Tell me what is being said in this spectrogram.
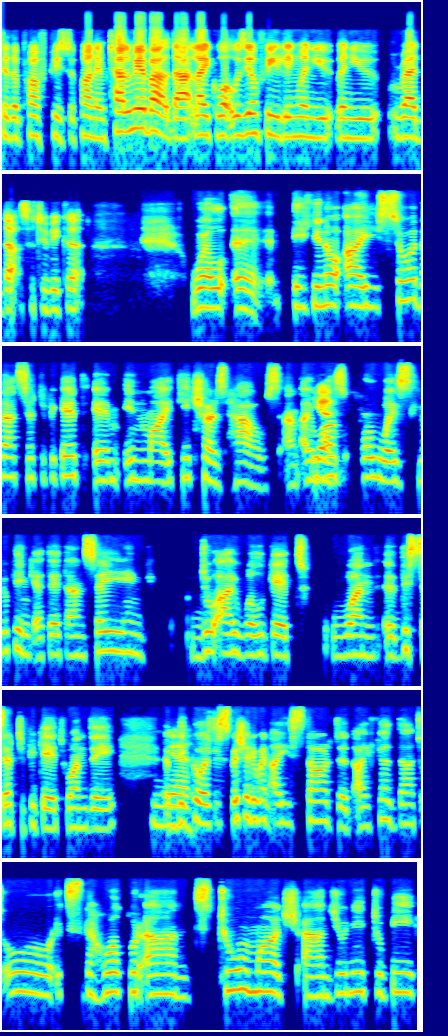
to the prophet peace upon him. Tell me about that. Like what was your feeling when you when you read that certificate well, uh, you know, I saw that certificate in, in my teacher's house, and I yeah. was always looking at it and saying, do I will get one uh, this certificate one day yeah. because especially when I started I felt that oh it's the whole Quran it's too much and you need to be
